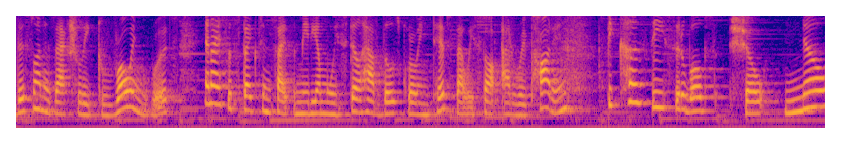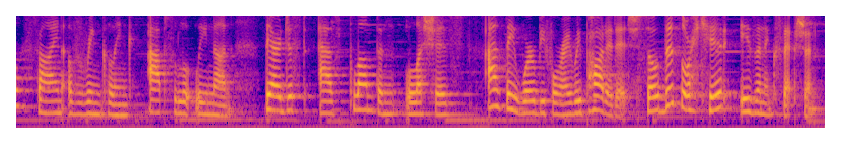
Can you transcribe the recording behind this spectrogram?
This one is actually growing roots and I suspect inside the medium we still have those growing tips that we saw at repotting because these pseudobulbs show no sign of wrinkling, absolutely none. They are just as plump and luscious as they were before I repotted it. So this orchid is an exception.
